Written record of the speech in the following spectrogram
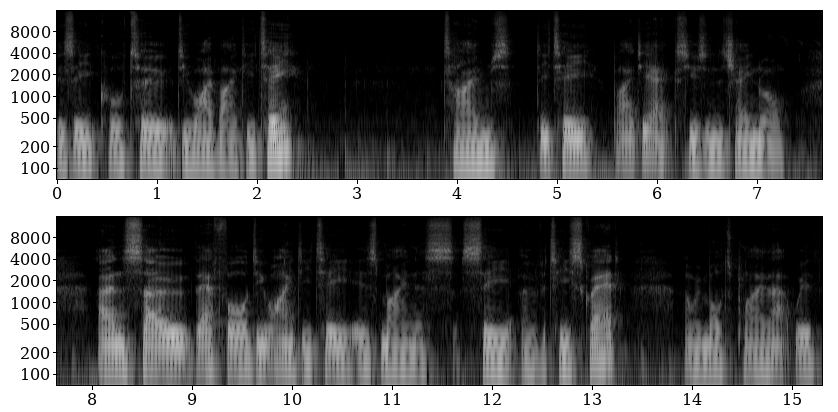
is equal to dy by dt times dt by dx using the chain rule and so therefore dy dt is minus c over t squared. And we multiply that with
